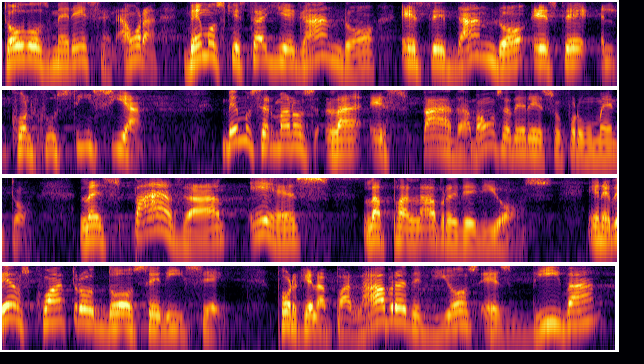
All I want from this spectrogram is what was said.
Todos merecen. Ahora, vemos que está llegando, este, dando, este, con justicia. Vemos, hermanos, la espada. Vamos a ver eso por un momento. La espada es la palabra de Dios. En Hebreos 4:12 dice, porque la palabra de Dios es viva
